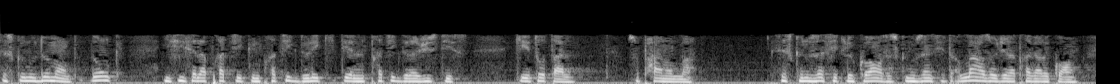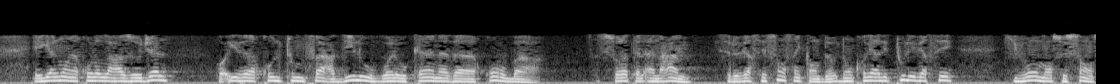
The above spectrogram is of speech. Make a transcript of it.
c'est ce que nous demande. Donc, ici c'est la pratique, une pratique de l'équité, une pratique de la justice, qui est totale. Subhanallah. C'est ce que nous incite le Coran, c'est ce que nous incite Allah à travers le Coran. Et également, il Allah وإذا قلتم فاعدلوا ولو كان ذا قربى c'est surat al-An'am c'est le verset 152. Donc regardez tous les versets qui vont dans ce sens.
